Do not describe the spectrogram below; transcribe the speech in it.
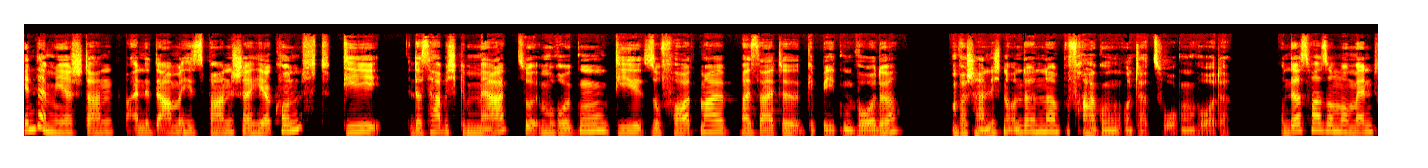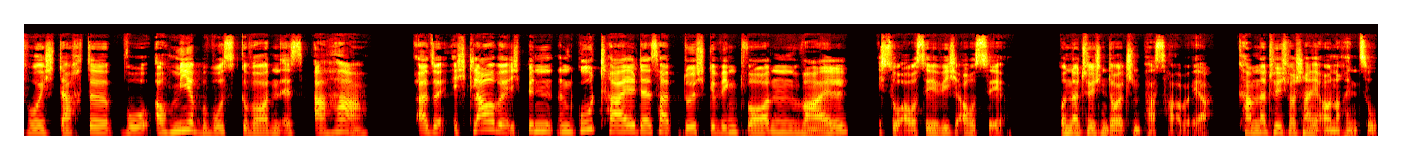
Hinter mir stand eine Dame hispanischer Herkunft, die, das habe ich gemerkt, so im Rücken, die sofort mal beiseite gebeten wurde und wahrscheinlich nur unter einer Befragung unterzogen wurde. Und das war so ein Moment, wo ich dachte, wo auch mir bewusst geworden ist, aha, also ich glaube, ich bin ein gut Teil deshalb durchgewinkt worden, weil ich so aussehe, wie ich aussehe. Und natürlich einen deutschen Pass habe, ja. Kam natürlich wahrscheinlich auch noch hinzu.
